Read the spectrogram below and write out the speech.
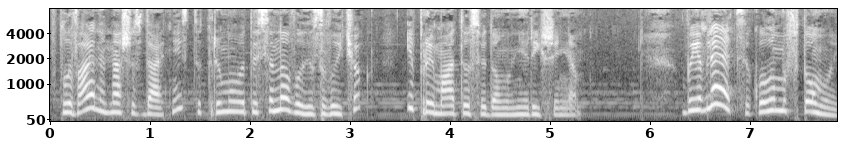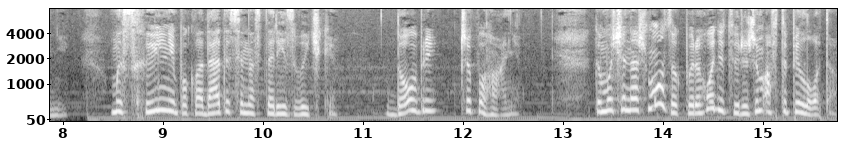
впливає на нашу здатність дотримуватися нових звичок і приймати усвідомлені рішення. Виявляється, коли ми втомлені, ми схильні покладатися на старі звички, добрі чи погані. Тому що наш мозок переходить у режим автопілота,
